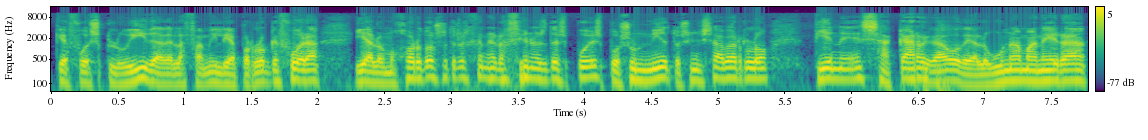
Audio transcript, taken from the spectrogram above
que fue excluida de la familia por lo que fuera, y a lo mejor dos o tres generaciones después, pues un nieto sin saberlo tiene esa carga o de alguna manera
